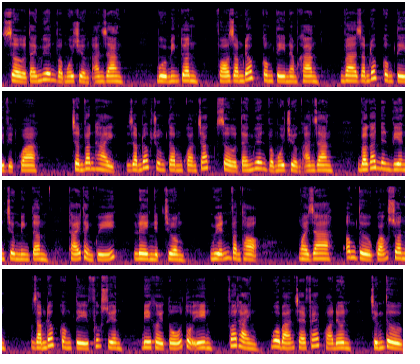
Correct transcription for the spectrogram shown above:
Sở Tài nguyên và Môi trường An Giang, Bùi Minh Tuân, Phó Giám đốc Công ty Nam Khang và Giám đốc Công ty Việt Khoa, Trần Văn Hải, Giám đốc Trung tâm Quan trắc Sở Tài nguyên và Môi trường An Giang và các nhân viên Trương Minh Tâm, Thái Thành Quý, Lê Nhật Trường, Nguyễn Văn Thọ. Ngoài ra, ông Từ Quáng Xuân, Giám đốc Công ty Phước Xuyên, bị khởi tố tội in, phát hành, mua bán trái phép hóa đơn, chứng từ,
